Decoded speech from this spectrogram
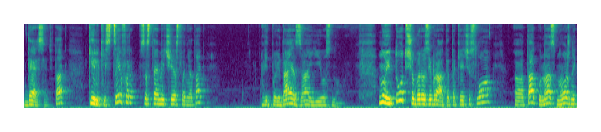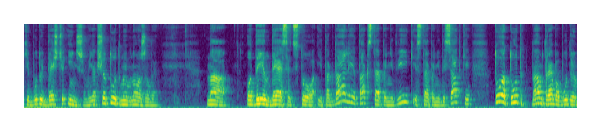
10. Так? Кількість цифр в системі числення так, відповідає за її основою. Ну і тут, щоб розібрати таке число, е, так, у нас множники будуть дещо іншими. Якщо тут ми множили на 1, 10, 100 і так далі, так, степені двійки, степені десятки, то тут нам треба буде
